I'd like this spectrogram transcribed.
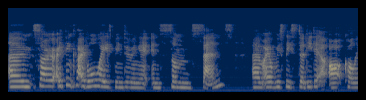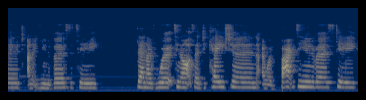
Um, so I think that I've always been doing it in some sense. Um, I obviously studied it at art college and at university. Then I've worked in arts education. I went back to university.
